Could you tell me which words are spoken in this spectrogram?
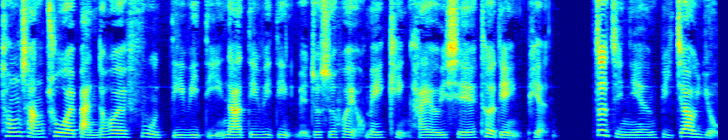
通常初回版都会附 DVD，那 DVD 里面就是会有 making，还有一些特点影片。这几年比较有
